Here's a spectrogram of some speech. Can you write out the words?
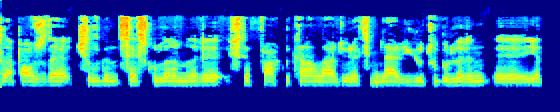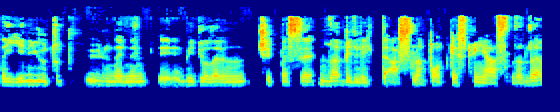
Clubhouse'da çılgın ses kullanımları, işte farklı kanallarda üretimler, YouTuber'ların e, ya da yeni YouTube ürünlerinin e, videolarının çıkmasıyla birlikte aslında podcast dünyasında da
